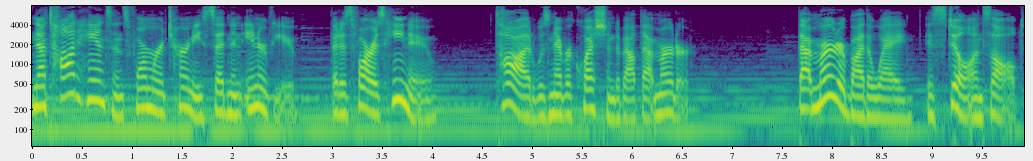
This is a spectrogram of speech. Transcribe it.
Now, Todd Hansen's former attorney said in an interview that as far as he knew, Todd was never questioned about that murder. That murder, by the way, is still unsolved.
